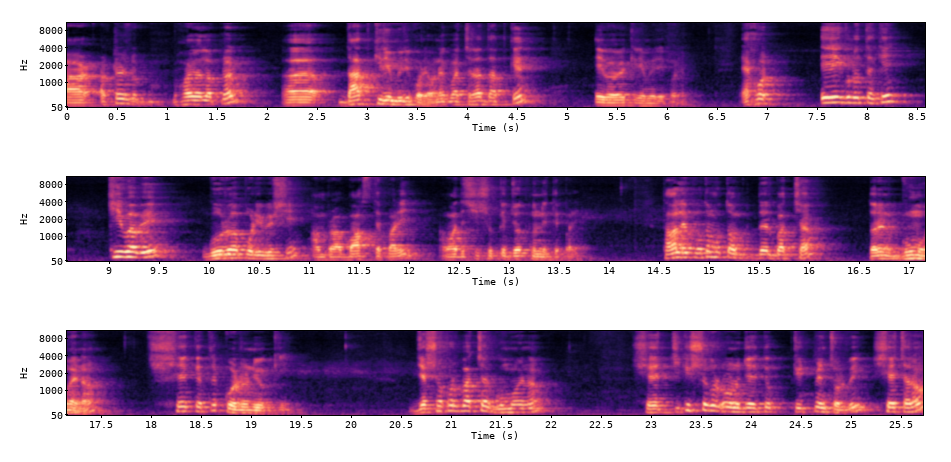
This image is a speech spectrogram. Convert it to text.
আর একটা হয় হলো আপনার দাঁত কিরিমিরি করে। অনেক বাচ্চারা দাঁতকে এইভাবে কিরিমিরি করে। এখন এইগুলো থেকে কীভাবে ঘরোয়া পরিবেশে আমরা বাঁচতে পারি, আমাদের শিশুকে যত্ন নিতে পারি? তাহলে প্রথমত আমাদের বাচ্চা, ধরেন ঘুম হয় না সেক্ষেত্রে করণীয় কী? যে সকল বাচ্চার ঘুম হয় না, সে চিকিৎসকের অনুযায়ী তো ট্রিটমেন্ট চলবেই সে ছাড়াও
